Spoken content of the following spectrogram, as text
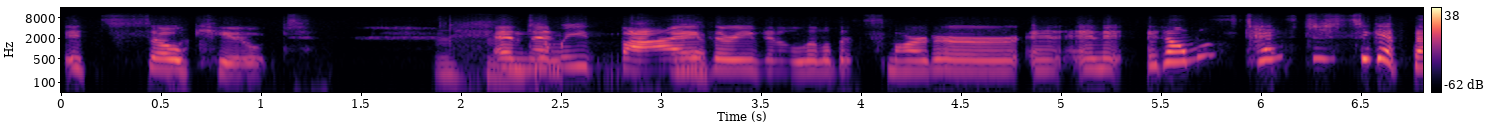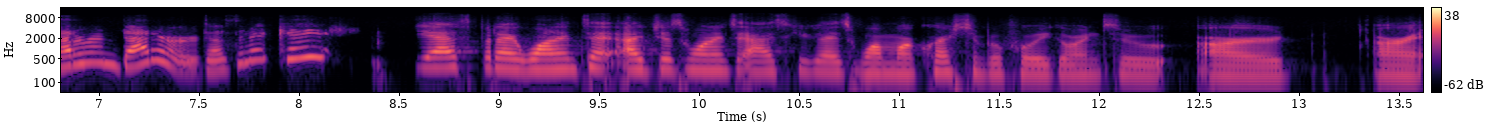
It's so cute. Mhm. And Can then we- five, yeah. they're even a little bit smarter, and, and it, it almost tends to just to get better and better, doesn't it, Kate? Yes, but I wanted to. I just wanted to ask you guys one more question before we go into our our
